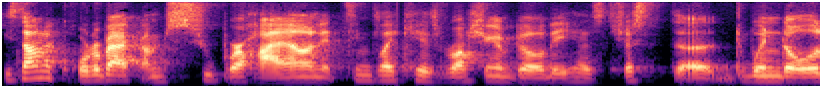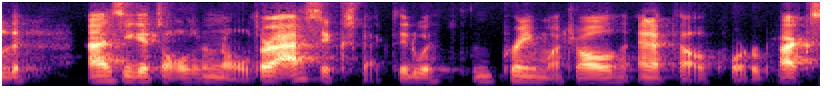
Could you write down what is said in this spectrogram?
he's not a quarterback I'm super high on. It seems like his rushing ability has just uh, dwindled as he gets older and older, as expected with pretty much all NFL quarterbacks.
